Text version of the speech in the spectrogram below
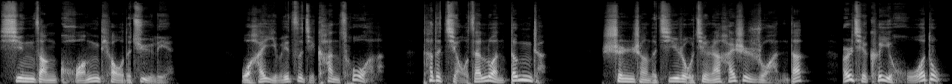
心脏狂跳的剧烈，我还以为自己看错了。他的脚在乱蹬着，身上的肌肉竟然还是软的，而且可以活动。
